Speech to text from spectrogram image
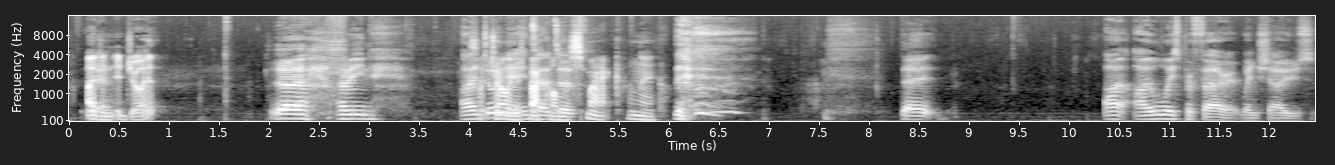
I Yeah. didn't enjoy it. Yeah, I mean, I It's like enjoyed Charlie it in back terms on the of smack, wasn't he? the I I always prefer it when shows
